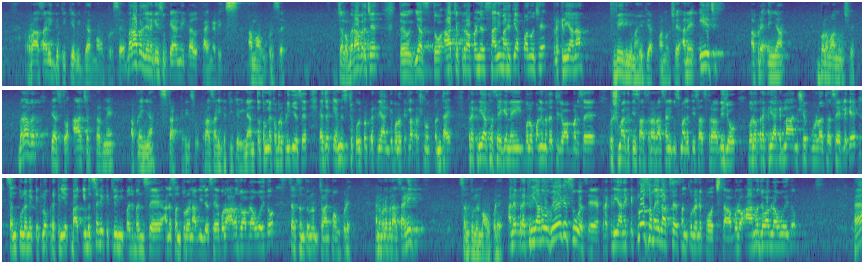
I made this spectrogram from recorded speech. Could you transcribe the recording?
રાસાયણિક ગતિકીય વિજ્ઞાનમાં આવવું પડશે? બરાબર જેને કહીશું કેમિકલ કાઇનેટિક્સ આમાં આવવું પડશે. ચલો, બરાબર છે? તો યસ તો આ ચેપ્ટર આપણને સારી માહિતી આપવાનું છે, પ્રક્રિયાના વેગની માહિતી આપવાનું છે અને એ જ આપણે અહીંયા ભણવાનું છે. બરાબર? યસ તો આ ચેપ્ટરને આપણે અહીંયા સ્ટાર્ટ કરીશું. રાસાયણિક ગતિકીય વિજ્ઞાન. તો તમને ખબર પડી ગઈ હશે એઝ અ કેમિસ્ટ કોઈ પણ પ્રક્રિયા અંગે બોલો કેટલા પ્રશ્નો ઉત્પન્ન થાય, પ્રક્રિયા થશે કે નહીં, બોલો કોની મદદથી જવાબ મળશે, ઉષ્માગતિશાસ્ત્ર, રાસાયણિક ઉષ્માગતિશાસ્ત્ર, બીજો, બોલો પ્રક્રિયા કેટલા અંશે પૂર્ણ થશે, એટલે કે સંતુલને કેટલો પ્રક્રિયક બાકી બચશે ને કેટલી નિપજ બનશે, અને સંતુલન આવી જશે. બોલો આનો જવાબ લાવવો હોય તો સાહેબ સંતુલન ચણાંકમાં આવવું પડે. અને મતલબ રાસાયણિક સંતુલનમાં આવવું પડે. અને પ્રક્રિયાનો વેગ શું હશે? પ્રક્રિયાને કેટલો સમય લાગશે સંતુલને પહોંચતા? બોલો, આનો જવાબ લાવવો હોય તો? હે?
